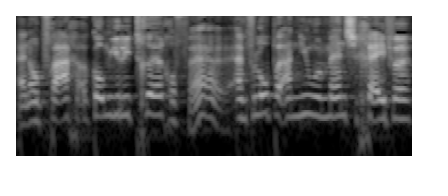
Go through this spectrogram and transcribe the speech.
en ook vragen, komen jullie terug? Of hè, enveloppen aan nieuwe mensen geven.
